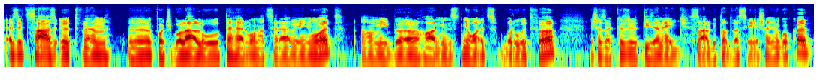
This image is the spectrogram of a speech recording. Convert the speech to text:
ez egy 150 kocsiból álló tehervonatszerelvény volt, amiből 38 borult föl, és ezek közül 11 szállított veszélyes anyagokat.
